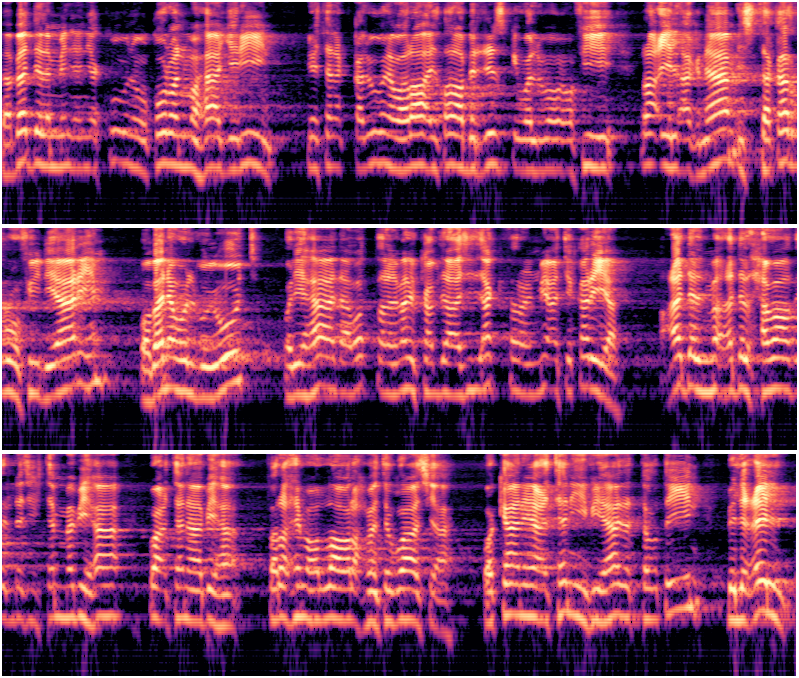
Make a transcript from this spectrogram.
فبدلا من أن يكونوا قرى مهاجرين يتنقلون وراء طلب الرزق وفي رعي الأغنام استقروا في ديارهم وبنوا البيوت ولهذا وطن الملك عبد العزيز أكثر من مئة قرية عدا عدا الحواضر التي اهتم بها واعتنى بها فرحمه الله رحمة واسعة وكان يعتني في هذا التوطين بالعلم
